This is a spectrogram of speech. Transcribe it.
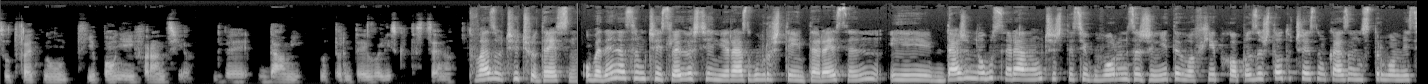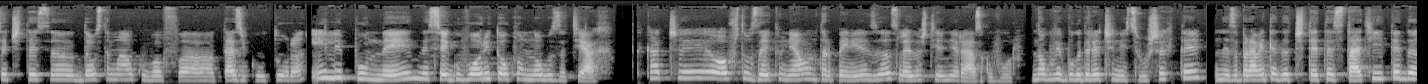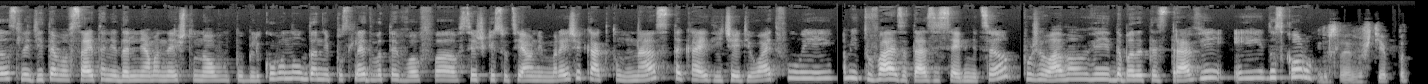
съответно от Япония и Франция две дами на търнтейвалийската сцена. Това звучи чудесно. Обедена съм, че и следващия ни разговор ще е интересен и даже много се радвам, че ще си говорим за жените в хип-хопа, защото честно казано струва ми се, че те са доста малко в а, тази култура или поне не се говори толкова много за тях. Така че общо взето нямам търпение за следващия ни разговор. Много ви благодаря, че ни слушахте. Не забравяйте да четете статиите, да следите в сайта ни дали няма нещо ново публикувано, да ни последвате в всички социални мрежи, както нас, така и DJ Delightful. И... Ами това е за тази седмица. Пожелавам ви да бъдете здрави и до скоро! До следващия път!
